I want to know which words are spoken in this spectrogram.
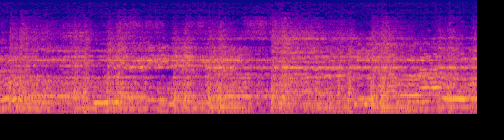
Thank you.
